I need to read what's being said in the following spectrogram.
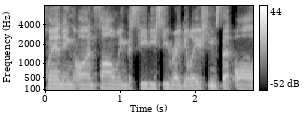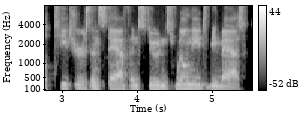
planning on following the CDC regulations that all teachers and staff and students will need to be masked.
